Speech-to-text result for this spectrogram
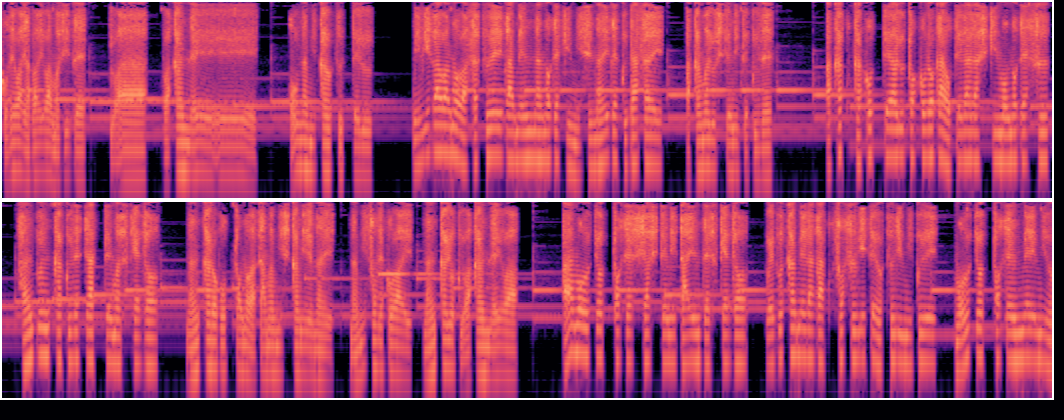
これはやばいわマジで。うわー、わかんねえお何か映ってる。右側のは撮影画面なので気にしないでください。赤丸してみてくれ。赤く囲ってあるところがお寺らしきものです。半分隠れちゃってますけど。なんかロボットの頭にしか見えない。何それ怖い。なんかよくわかんねえわ。ああもうちょっと接写してみたいんですけど、ウェブカメラがクソすぎて映りにくい。もうちょっと鮮明に映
